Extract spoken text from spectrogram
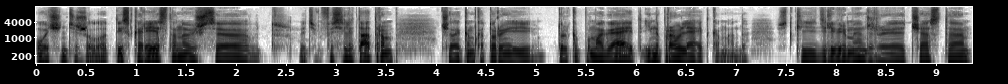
очень тяжело. Ты скорее становишься вот этим фасилитатором, человеком, который только помогает и направляет команду. Все-таки delivery менеджеры часто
